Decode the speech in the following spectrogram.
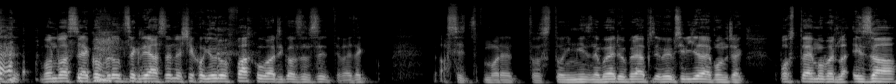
on vlastně jako v roce, kdy já jsem ještě chodil do fachu a říkal jsem si, tyhle, tak asi, more, to toho nic nebude dobré, a kdyby přividěl, a on řekl, postojím ho vedle Iza,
